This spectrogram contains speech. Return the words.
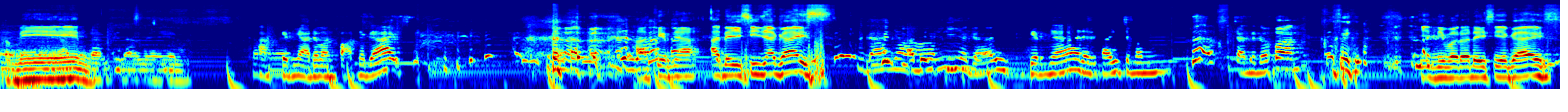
Amin. Amin, amin. Keren. Akhirnya ada manfaatnya guys. Akhirnya ada isinya guys. Tidak hanya ada isinya guys. Akhirnya dari tadi cuman canda doang. Ini baru ada isinya guys.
